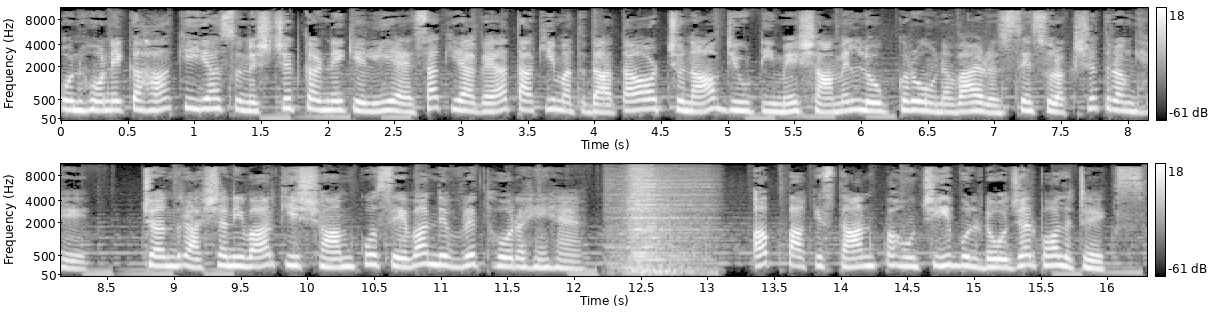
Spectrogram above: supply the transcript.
उन्होंने कहा कि यह सुनिश्चित करने के लिए ऐसा किया गया ताकि मतदाता और चुनाव ड्यूटी में शामिल लोग कोरोना वायरस से सुरक्षित रहे चंद्रा शनिवार की शाम को सेवानिवृत्त हो रहे हैं। अब पाकिस्तान पहुँची बुलडोजर पॉलिटिक्स।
